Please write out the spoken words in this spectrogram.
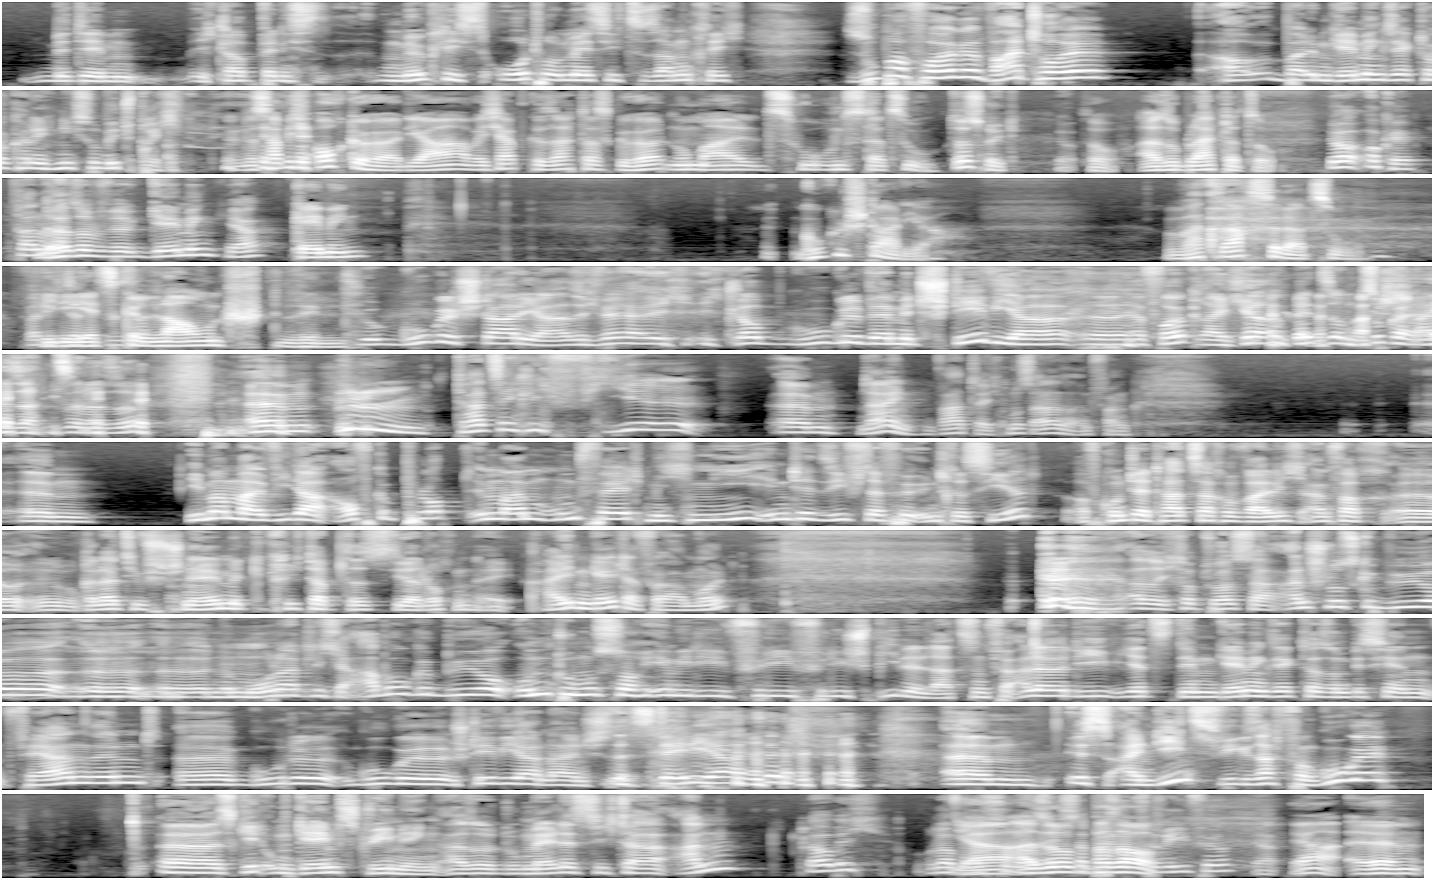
mit dem, ich glaube, wenn ich es möglichst O-Ton-mäßig zusammenkriege, super Folge, war toll, bei dem Gaming-Sektor kann ich nicht so mitsprechen. Das habe ich auch gehört, ja, aber ich habe gesagt, das gehört nun mal zu uns dazu. Das ist richtig. Ja, So, also bleibt das so. ja okay. Dann Ne? also Gaming, ja. Gaming. Google Stadia. Was sagst du dazu? Wie die jetzt gelauncht sind. Google Stadia. Also ich wäre, ich, ich glaube, Google wäre mit Stevia äh, erfolgreicher mit so einem Zuckerersatz oder so. Ähm, tatsächlich viel. Ähm, nein, warte, ich muss anders anfangen. Ähm, immer mal wieder aufgeploppt in meinem Umfeld, mich nie intensiv dafür interessiert. Aufgrund der Tatsache, weil ich einfach äh, relativ schnell mitgekriegt habe, dass die ja doch ein Heidengeld dafür haben wollen. Also ich glaube, du hast da Anschlussgebühr, äh, äh, eine monatliche Abogebühr und du musst noch irgendwie die für die für die Spiele latzen. Für alle, die jetzt dem Gaming-Sektor so ein bisschen fern sind, äh, Google, Google Stevia, nein, Stadia ähm, ist ein Dienst, wie gesagt, von Google. Äh, es geht um Game Streaming. Also du meldest dich da an, glaube ich, oder Ja, also, pass auf. Ja. Ja, ähm,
